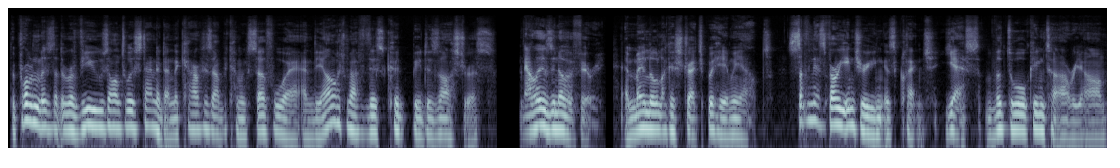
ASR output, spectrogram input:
The problem is that the reviews aren't to his standard and the characters are becoming self-aware and the aftermath of this could be disastrous. Now here's another theory. It may look like a stretch, but hear me out. Something that's very intriguing is Clench. Yes, the talking Tari arm.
